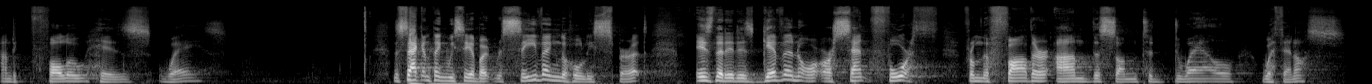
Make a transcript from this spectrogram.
and follow His ways. The second thing we see about receiving the Holy Spirit is that it is given or, or sent forth from the Father and the Son to dwell within us.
